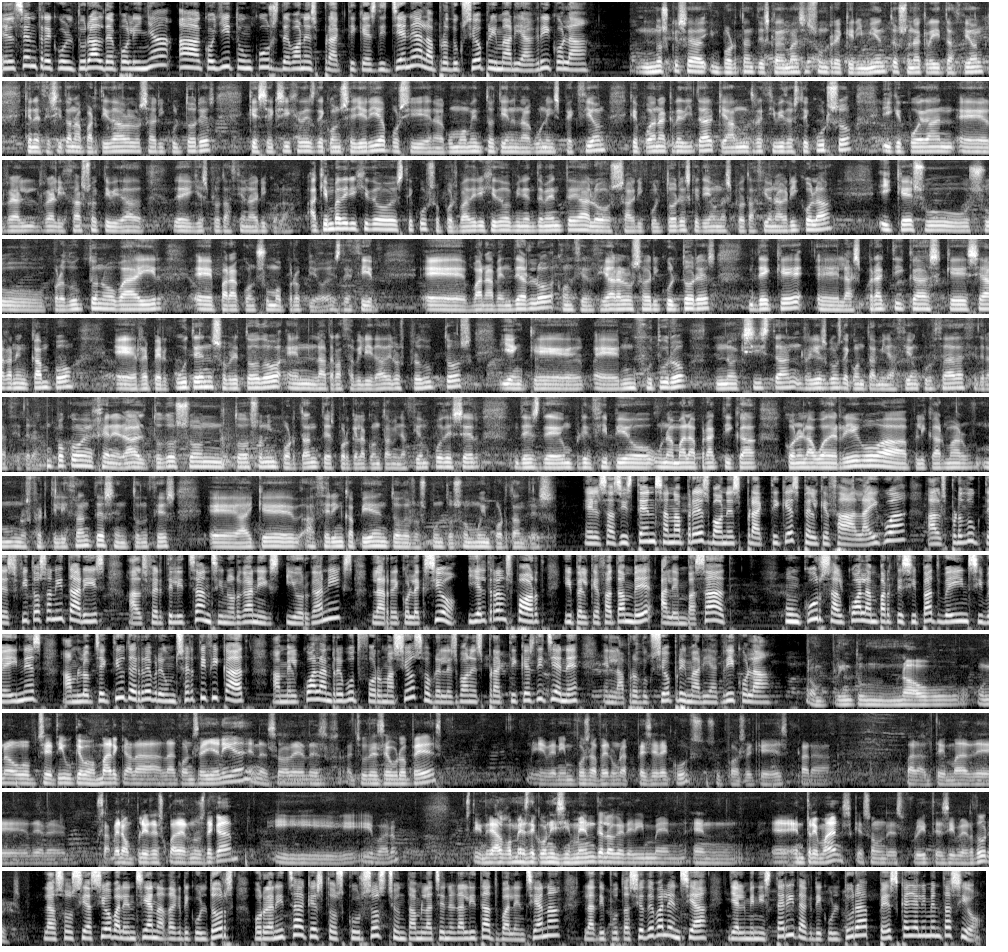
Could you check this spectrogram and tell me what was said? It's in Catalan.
El Centre Cultural de Polinyà ha acollit un curs de bones pràctiques d'higiene a la producció primària agrícola. No es que sea importante, es que además es un requerimiento, es una acreditación que necesitan a partir de ahora los agricultores, que se exige desde Consellería por si en algún momento tienen alguna inspección, que puedan acreditar que han recibido este curso y que puedan eh, real, realizar su actividad de, y explotación agrícola. ¿A quién va dirigido este curso? Pues va dirigido evidentemente a los agricultores que tienen una explotación agrícola y que su, su producto no va a ir eh, para consumo propio, es decir, eh, van a venderlo, concienciar a los agricultores de que eh, las prácticas que se hagan en campo eh, repercuten sobre todo en la trazabilidad de los productos y en que en un futuro no existan riesgos de contaminación cruzada, etcétera, etcétera. Un poco en general, todos son, todos son importantes porque la contaminación puede ser desde un principio una mala práctica con el agua de riego a aplicar más unos fertilizantes, entonces hay que hacer hincapié en todos los puntos, son muy importantes. Els assistents han après bones pràctiques pel que fa a l'aigua, als productes fitosanitaris, als fertilitzants inorgànics i orgànics, la recolecció i el transport i pel que fa també a l'envasat. Un curs al qual han participat veïns i veïnes amb l'objectiu de rebre un certificat amb el qual han rebut formació sobre les bones pràctiques d'higiene en la producció primària agrícola omplint un nou, un nou objectiu que ens marca la, la Conselleria en això de les ajudes europees i venim pues, a fer una espècie de curs, suposo que és per a, per al tema de, de saber omplir els quadernos de camp i, i bueno, pues tindré algo més de coneixement de lo que tenim en, en, entre mans, que són les fruites i verdures. L'Associació Valenciana d'Agricultors organitza aquests cursos junt amb la Generalitat Valenciana, la Diputació de València i el Ministeri d'Agricultura, Pesca i Alimentació.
